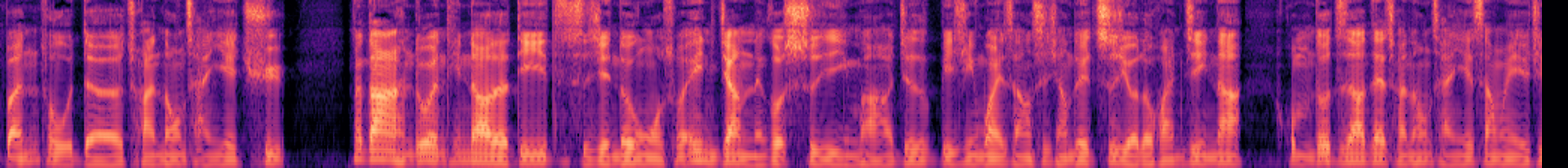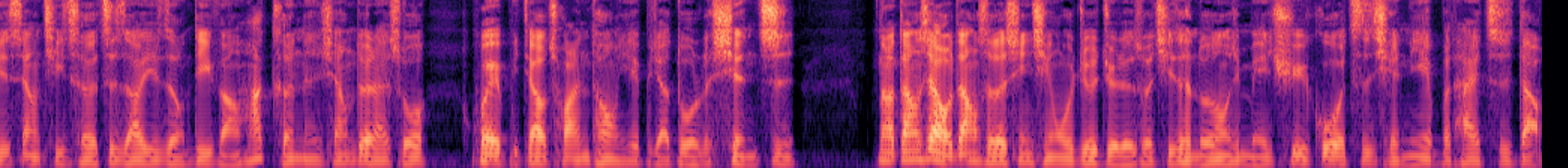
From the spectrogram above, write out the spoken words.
本土的传统产业去。那当然，很多人听到的第一时间都跟我说：“诶，你这样能够适应吗？就是毕竟外商是相对自由的环境。那我们都知道，在传统产业上面，尤其是像汽车制造业这种地方，它可能相对来说会比较传统，也比较多的限制。那当下我当时的心情，我就觉得说，其实很多东西没去过之前，你也不太知道。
